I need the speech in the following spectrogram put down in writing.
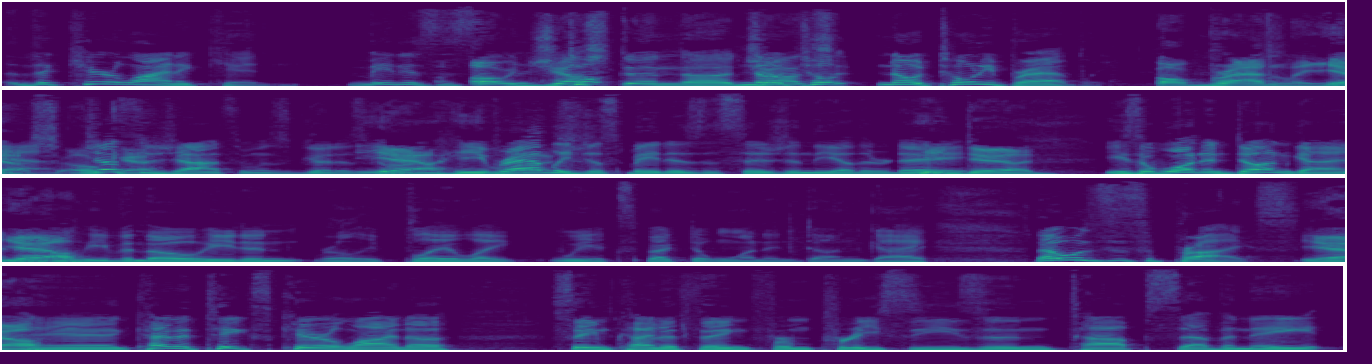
the Carolina kid made his decision. Oh, Justin, uh, no, Johnson? no, Tony Bradley. Oh, Bradley, yes. Yeah, okay. Justin Johnson was good as well. Yeah, he Bradley was. just made his decision the other day. He did. He's a one and done guy now, even though he didn't really play like we expect a one and done guy. That was a surprise. Yeah. and kind of takes Carolina same kind of thing from preseason top seven eight.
